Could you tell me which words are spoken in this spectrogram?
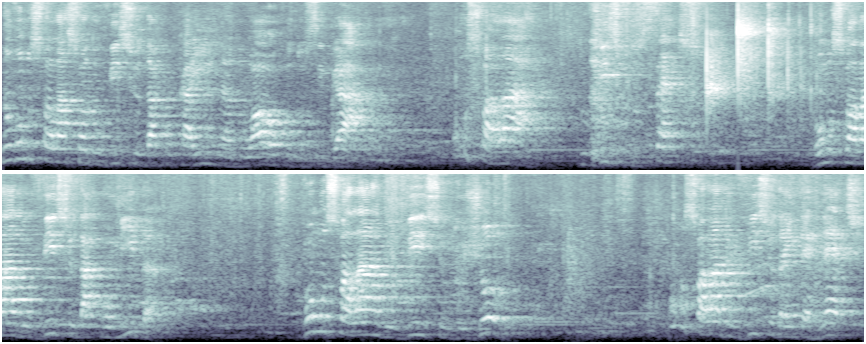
Não vamos falar só do vício da cocaína, do álcool, do cigarro. Vamos falar do vício do sexo. Vamos falar do vício da comida. Vamos falar do vício do jogo. Vamos falar do vício da internet.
